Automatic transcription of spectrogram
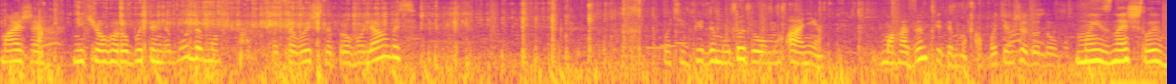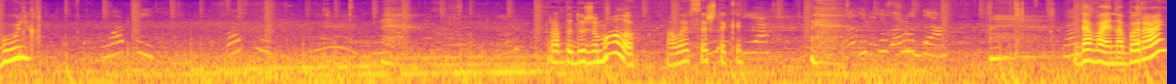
Майже нічого робити не будемо. Оце вийшли, прогулялись. Потім підемо додому. А, ні, в магазин підемо, а потім вже додому. Ми знайшли гуль. Правда, дуже мало, але все ж таки. Давай, набирай.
